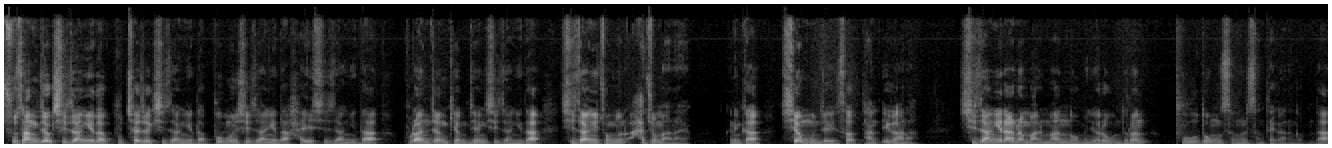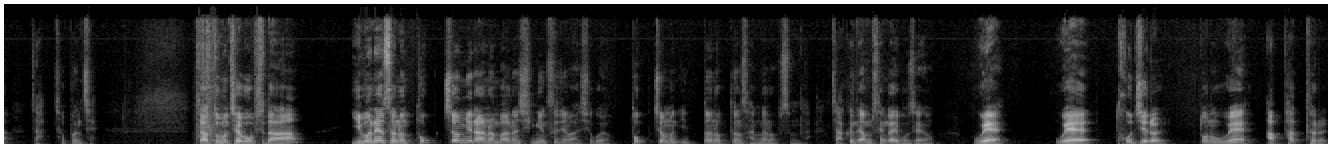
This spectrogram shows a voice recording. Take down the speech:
추상적 시장이다, 구체적 시장이다, 부분 시장이다, 하위 시장이다, 불안정 경쟁 시장이다. 시장의 종류는 아주 많아요. 그러니까 시험 문제에서 단 이거 하나. 시장이라는 말만 놓으면 여러분들은 부동성을 선택하는 겁니다. 자, 첫 번째. 자, 두 번째 봅시다. 이번에서는 독점이라는 말은 신경 쓰지 마시고요. 독점은 있든 없든 상관없습니다. 자, 근데 한번 생각해 보세요. 왜, 왜 토지를 또는 왜 아파트를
